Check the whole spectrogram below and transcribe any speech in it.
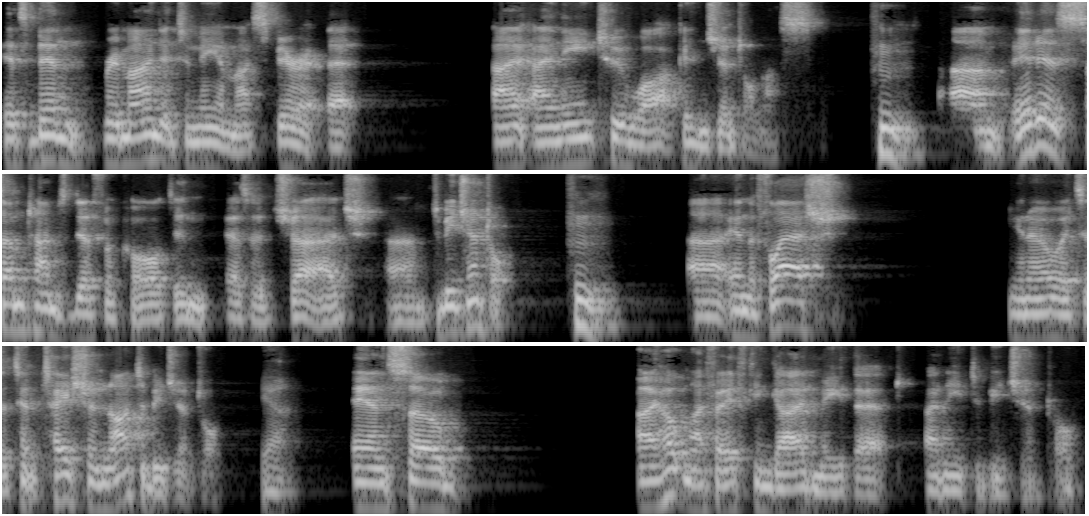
it's been reminded to me in my spirit that I, I need to walk in gentleness. Hmm. Um, it is sometimes difficult in, as a judge um, to be gentle. Hmm. Uh, in the flesh, you know, it's a temptation not to be gentle. Yeah. And so I hope my faith can guide me that I need to be gentle,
